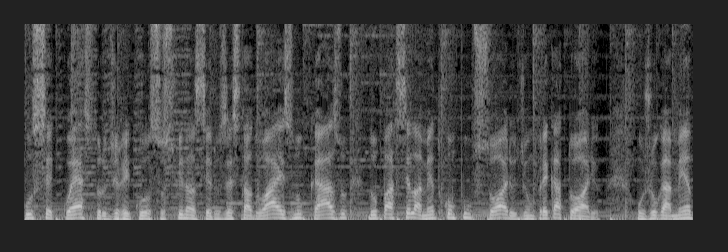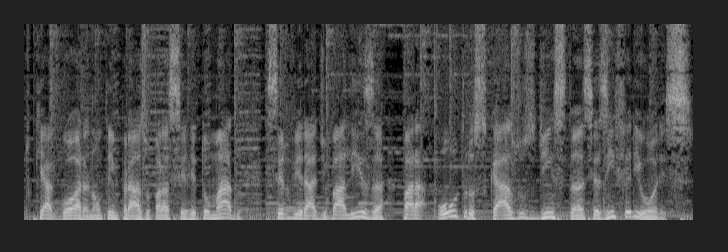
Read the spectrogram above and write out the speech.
o sequestro de recursos financeiros estaduais no caso do parcelamento compulsório de um precatório. O julgamento, que agora não tem prazo para ser retomado, servirá de baliza para outros casos de instâncias inferiores.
